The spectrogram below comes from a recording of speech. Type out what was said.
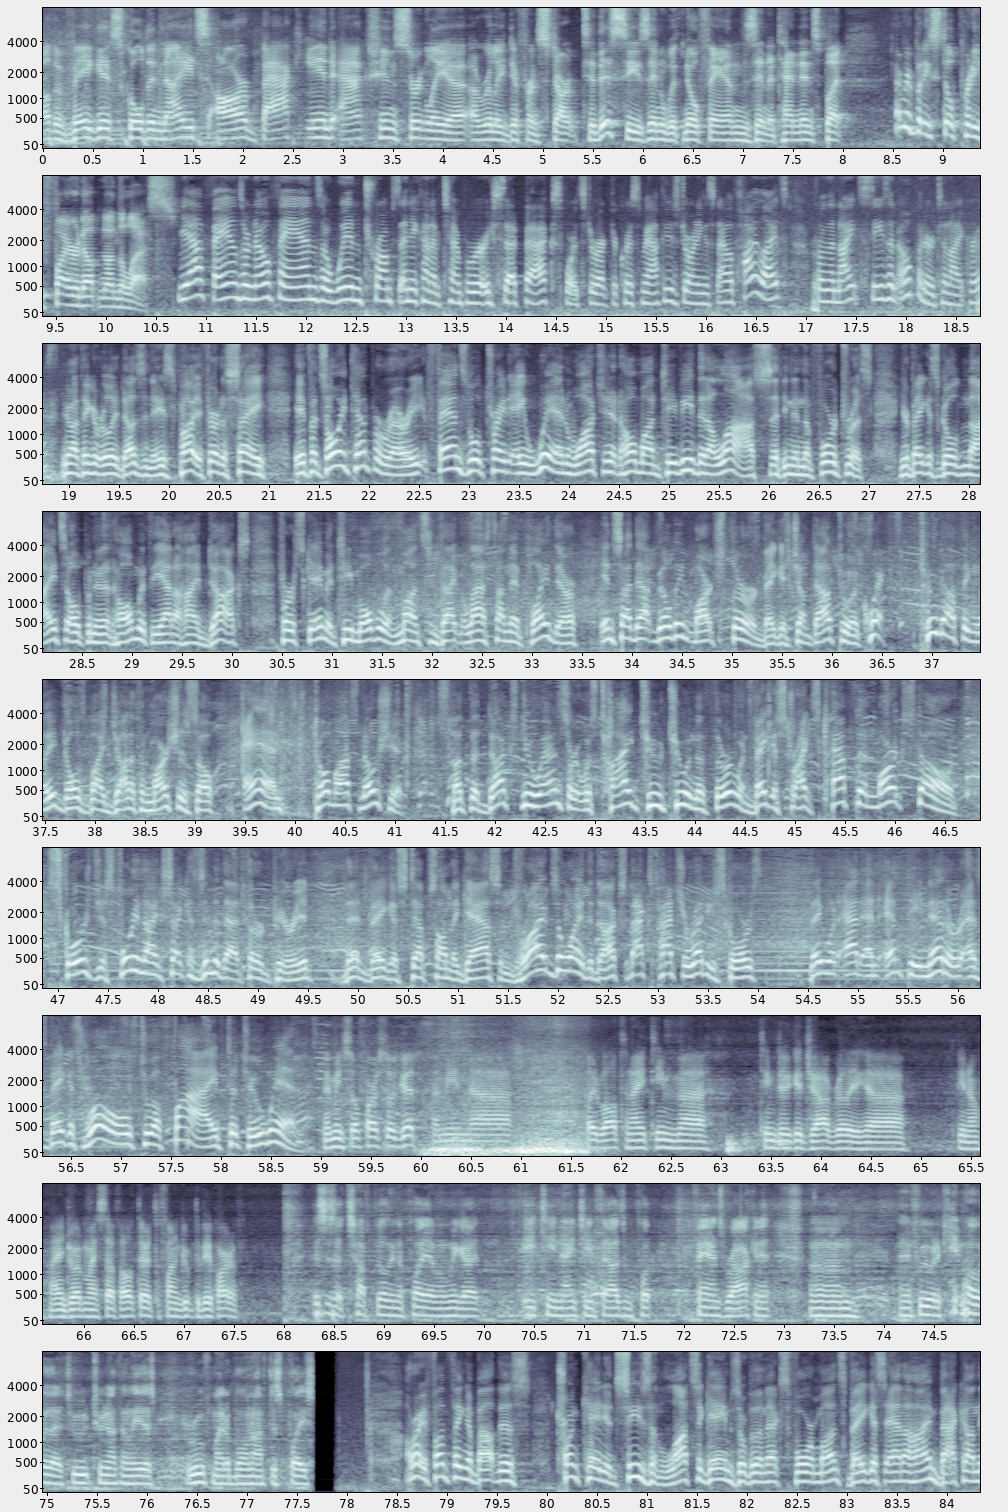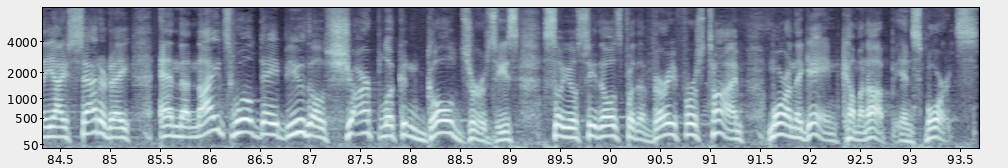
Well, the Vegas Golden Knights are back in action. Certainly a, a, really different start to this season with no fans in attendance, but everybody's still pretty fired up nonetheless. Yeah, fans or no fans, a win trumps any kind of temporary setback. Sports director Chris Matthews joining us now with highlights from the night's season opener tonight, Chris. You know, I think it really does, Denise. It's probably fair to say if it's only temporary, fans will trade a win watching at home on TV than a loss sitting in the fortress. Your Vegas Golden Knights opening at home with the Anaheim Ducks. First game at T-Mobile in months. In fact, the last time they played there inside that building, March 3rd. Vegas jumped out to a quick 2-0 lead. goes by Jonathan Marchessault and Tomas Nosek. But the Ducks' do answer, it was tied 2-2 in the third when Vegas strikes captain Mark Stone. Scores just 49 seconds into that third period. Then Vegas steps on the gas and drives away the Ducks. Max Pacioretty scores. They would add an empty netter as Vegas rolls to a 5-2 win. I mean, so far so good. I mean, uh, played well tonight. Team, uh, team did a good job, really. Uh, you know, I enjoyed myself out there. It's a fun group to be a part of this is a tough building to play in when we got 18, 19,000 fans rocking it. Um, and if we would have came out with a 2 2 nothing lead, this roof might have blown off this place. All right, fun thing about this truncated season, lots of games over the next four months. Vegas, Anaheim back on the ice Saturday, and the Knights will debut those sharp looking gold jerseys. So you'll see those for the very first time. More on the game coming up in sports.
